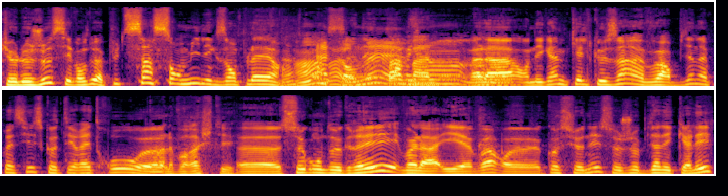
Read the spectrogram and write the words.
que le jeu s'est vendu à plus de 500 000 exemplaires. hein. ah, Ce quand n'est même. pas mal. rien. Voilà, on est quand même quelques-uns à avoir bien apprécié ce côté rétro. On euh, l'avoir acheté. euh, second degré, voilà, et avoir euh, cautionné ce jeu bien décalé.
